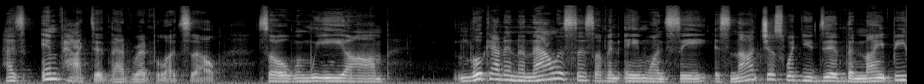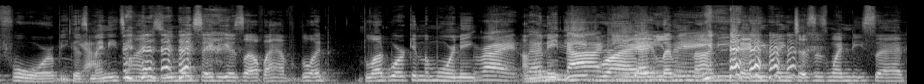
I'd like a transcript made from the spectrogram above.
has impacted that red blood cell. So when we um, look at an analysis of an A1C, it's not just what you did the night before, because Yeah. many times you may say to yourself, I have blood blood work in the morning. Right. I'm eat not eat right. Let me anything." not eat anything, just as Wendy said.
